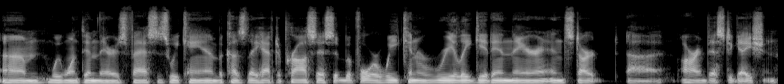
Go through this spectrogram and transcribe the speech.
Um, we want them there as fast as we can because they have to process it before we can really get in there and start uh, our investigation.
